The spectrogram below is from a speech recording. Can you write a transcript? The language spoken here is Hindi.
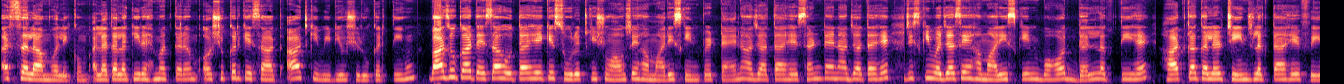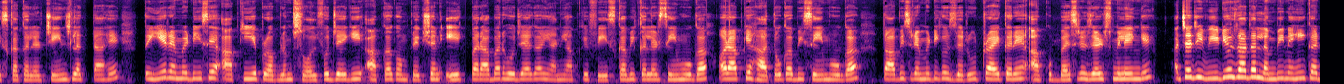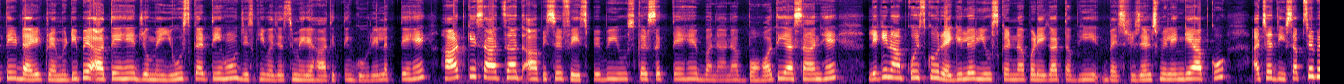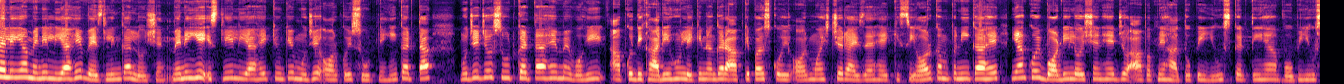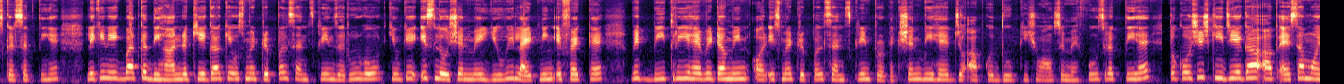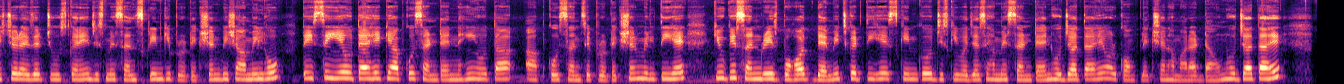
अस्सलाम वालेकुम अल्लाह ताला की रहमत, करम और शुक्र के साथ आज की वीडियो शुरू करती हूँ। बाज़ात ऐसा होता है कि सूरज की शुआओं से हमारी स्किन पर टैन आ जाता है, सन टैन आ जाता है, जिसकी वजह से हमारी स्किन बहुत डल लगती है। हाथ का कलर चेंज लगता है, फेस का कलर चेंज लगता है। तो ये रेमेडी से आपकी ये प्रॉब्लम सॉल्व हो जाएगी, आपका कॉम्प्लेक्शन एक बराबर हो जाएगा, यानी आपके फेस का भी कलर सेम होगा और आपके हाथों का भी सेम होगा। तो आप इस रेमेडी को ज़रूर ट्राई करें, आपको बेस्ट रिज़ल्ट मिलेंगे। अच्छा जी, वीडियो ज़्यादा लंबी नहीं करती, डायरेक्ट रेमेडी पे आते हैं, जो मैं यूज़ करती हूँ, जिसकी वजह से मेरे हाथ इतने गोरे लगते हैं। हाथ के साथ साथ आप इसे फेस पे भी यूज़ कर सकते हैं, बनाना बहुत ही आसान है, लेकिन आपको इसको रेगुलर यूज़ करना पड़ेगा, तभी बेस्ट रिजल्ट्स मिलेंगे आपको। अच्छा जी, सबसे पहले यहाँ मैंने लिया है वेजलिन का लोशन मैंने ये इसलिए लिया है क्योंकि मुझे और कोई सूट नहीं करता। मुझे जो सूट करता है, मैं वही आपको दिखा रही हूँ, लेकिन अगर आपके पास कोई और मॉइस्चराइज़र है, किसी और कंपनी का है, या कोई बॉडी लोशन है जो आप अपने हाथों पर यूज़ करती हैं, आप वो भी यूज़ कर सकती हैं। लेकिन एक बात का ध्यान रखिएगा कि उसमें ट्रिपल सनस्क्रीन ज़रूर हो, क्योंकि इस लोशन में यूवी लाइटनिंग इफ़ेक्ट है विथ बी थ्री है विटामिन और इसमें ट्रिपल सनस्क्रीन प्रोटेक्शन भी है, जो आपको धूप की शुआओं से महफूज रखती है। तो कोशिश कीजिएगा, आप ऐसा मॉइस्चराइज़र चूज़ करें जिसमें सनस्क्रीन की प्रोटेक्शन भी शामिल हो। तो इससे ये होता है कि आपको सन टेन नहीं होता, आपको सन से प्रोटेक्शन मिलती है। क्योंकि सन रेज बहुत डैमेज करती है स्किन को, जिसकी वजह से हमें सन टेन हो जाता है और कॉम्प्लेक्शन हमारा डाउन हो जाता है।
